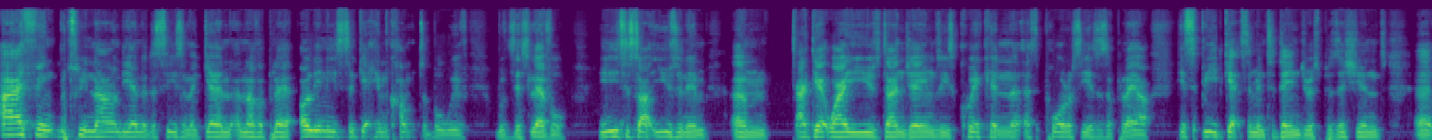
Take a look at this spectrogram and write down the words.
I think between now and the end of the season, again, another player. Ollie needs to get him comfortable with with this level. You need to start using him um, I get why you use Dan James. He's quick and as poor as he is as a player, his speed gets him into dangerous positions. Uh,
